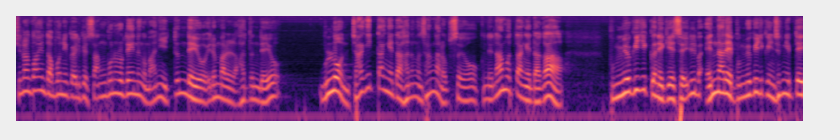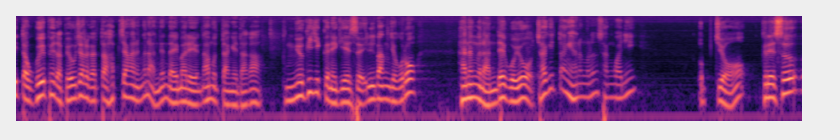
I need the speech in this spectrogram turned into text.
지나다니다 보니까 이렇게 쌍분으로 되어 있는 거 많이 있던데요. 이런 말을 하던데요. 물론 자기 땅에다 하는 건 상관없어요. 근데 남의 땅에다가 분묘기지권에 기해서 일반 옛날에 분묘기지권이 성립돼 있다고 그 옆에다 배우자를 갖다 합장하는 건 안 된다 이 말이에요. 남의 땅에다가 분묘기지권에 기해서 일방적으로 하는 건 안 되고요. 자기 땅에 하는 거는 상관이 없죠. 그래서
